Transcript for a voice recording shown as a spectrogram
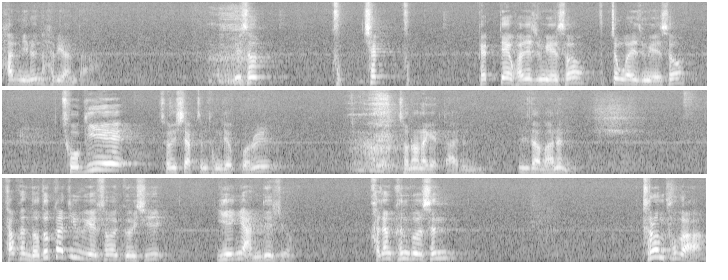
한미는 합의한다. 그래서 국책 국- 100대 과제 중에서 국정과제 중에서 조기에 전시작전 통제권을 전환하겠다 이런 입니다만은 다만 너도까지 의해서 그것이 이행이 안 되죠. 가장 큰 것은 트럼프가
